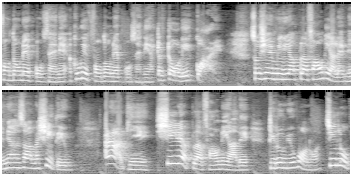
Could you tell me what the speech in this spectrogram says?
ဖုန်းသုံးတဲ့ပုံစံနဲ့အခုကဖုန်းသုံးတဲ့ပုံစံတွေကတော်တော်လေးကွာတယ် social media platform တွေကလည်းများများစားမရှိသေးဘူး အဲ့ဒါအပြင်ရှိတဲ့ platform တွေကလည်းဒီလိုမျိုးပေါ့နော်ကြီးလို့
